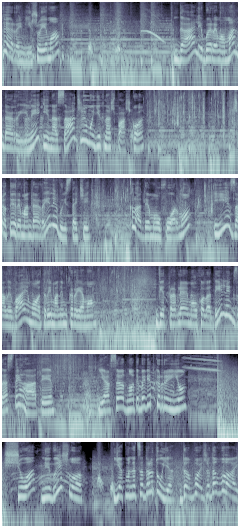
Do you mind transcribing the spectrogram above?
Перемішуємо. Далі беремо мандарини і насаджуємо їх на шпажку. Чотири мандарини вистачить. Кладемо у форму і заливаємо отриманим кремом. Відправляємо у холодильник застигати. Я все одно тебе відкрию. Що? Не вийшло? Як мене це дратує? Давай же, давай.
